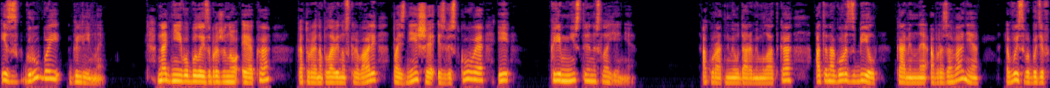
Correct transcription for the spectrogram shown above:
из грубой глины. На дне его было изображено эко, которое наполовину скрывали позднейшее известковое и кремнистое наслоение. Аккуратными ударами молотка Атанагор сбил каменное образование, высвободив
